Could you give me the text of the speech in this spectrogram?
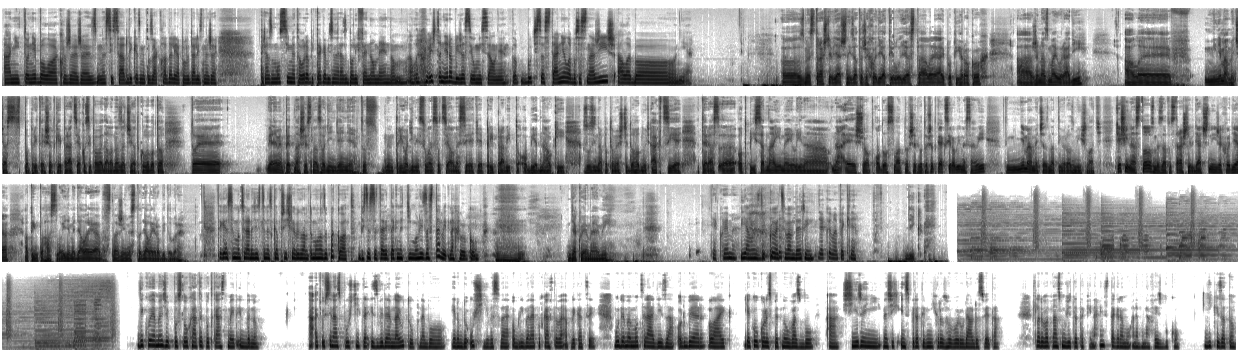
ani to nebolo ako, že, sme si sadli, keď sme to zakladali a povedali sme, že teraz musíme to urobiť tak, aby sme raz boli fenoménom. Ale vieš, to nerobíš asi umyselne. To buď sa stane, lebo sa snažíš, alebo nie. Sme strašne vďační za to, že chodia tí ľudia stále aj po tých rokoch a že nás majú radi, ale my nemáme čas popri tej všetkej práci, ako si povedala na začiatku, lebo to, to je ja neviem, 15-16 hodín denne, to neviem, 3 hodiny sú len sociálne siete, pripraviť to, objednávky, Zuzina potom ešte dohodnúť akcie, teraz e, odpísať na e-maily, na, na e-shop, odoslať to všetko. To všetko, ak si robíme sami, tým nemáme čas nad tým rozmýšľať. Teší nás to, sme za to strašne vďační, že chodia a týmto haslo. Ideme ďalej a snažíme sa to ďalej robiť dobre. Tak já jsem moc ráda, že jste dneska přišli, abych vám to mohla zopakovat. Byste se tady tak nad tím mohli zastavit na chvilku. Ďakujeme aj my. Ďakujeme. Já moc děkuji, ať se vám daří. Ďakujeme pekne. Dík. Děkujeme, že posloucháte podcast Made in Brno. Ať už si nás pouštíte i s videem na YouTube nebo jenom do uší ve své oblíbené podcastové aplikaci, budeme moc rádi za odběr, like, jakoukoliv zpětnou vazbu a šíření našich inspirativních rozhovorů dál do světa. Sledovat nás můžete taky na Instagramu anebo na Facebooku. Díky za to.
